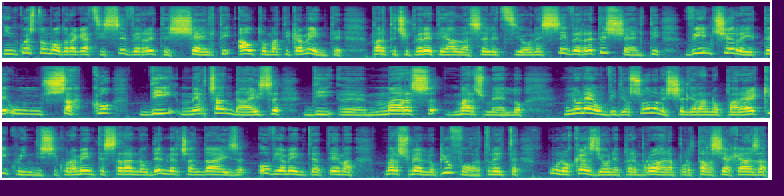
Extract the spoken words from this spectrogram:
In questo modo, ragazzi, se verrete scelti, automaticamente parteciperete alla selezione. Se verrete scelti, vincerete un sacco di merchandise di eh, Mars Marshmallow. Non è un video solo, ne sceglieranno parecchi, quindi sicuramente saranno del merchandise, ovviamente a tema marshmallow più Fortnite, un'occasione per provare a portarsi a casa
